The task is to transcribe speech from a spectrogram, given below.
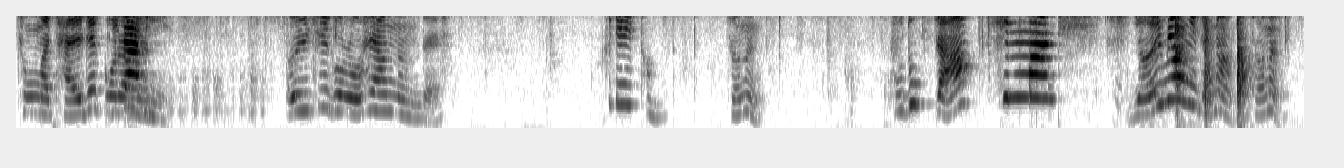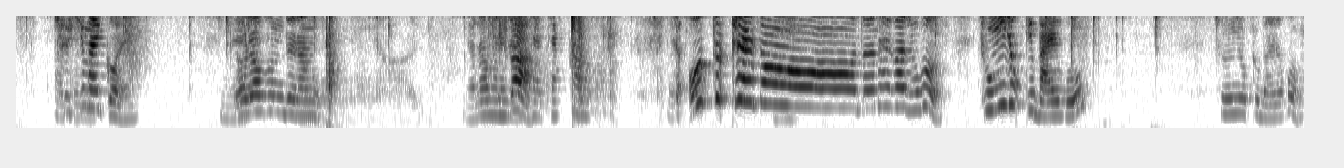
정말 잘 될 거라는. 의식으로 해왔는데 크리에이터입니다. 저는 구독자 10만 10명이 되면 저는 결심할 거예요. 네. 여러분들은 여러분들한테 착한. 자, 어떻게 해서든 해가지고 종이접기 말고 종이접기 말고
